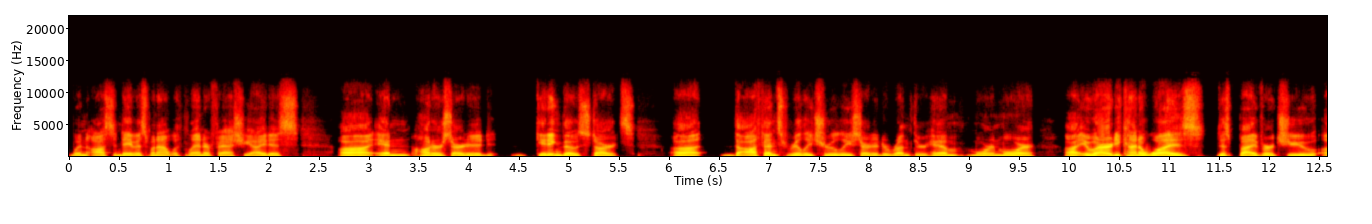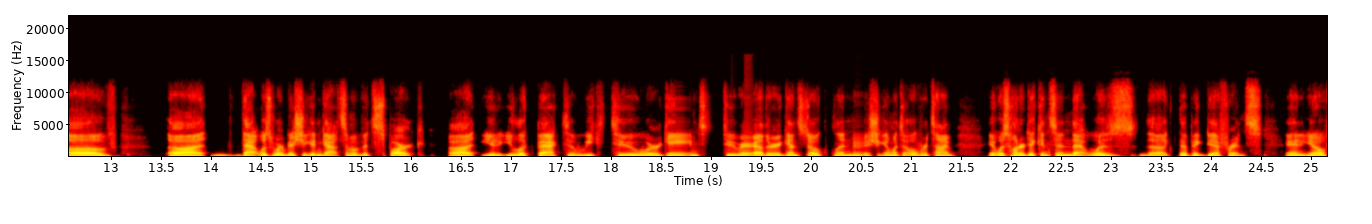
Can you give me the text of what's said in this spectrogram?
when Austin Davis went out with plantar fasciitis, uh, and Hunter started getting those starts, uh, the offense really truly started to run through him more and more. Uh, it already kind of was just by virtue of uh, that was where Michigan got some of its spark. Uh, you, you look back to week two or game two rather against Oakland, Michigan went to overtime. It was Hunter Dickinson that was the the big difference, and you know,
